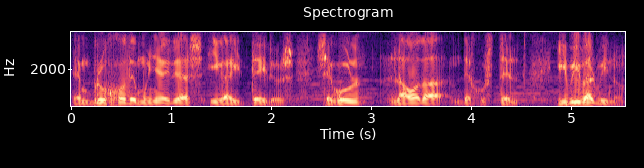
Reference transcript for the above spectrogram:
embrujo de muñeiras y gaiteros, según la oda de Justel. Y viva el vino.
